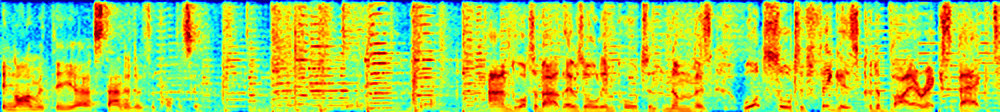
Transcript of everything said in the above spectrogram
in line with the uh, standard of the property. And what about those all important numbers? What sort of figures could a buyer expect?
